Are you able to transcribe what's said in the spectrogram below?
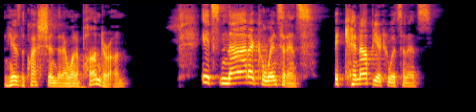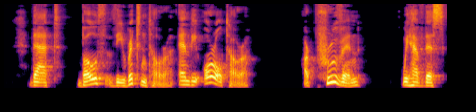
And here's the question that I want to ponder on. It's not a coincidence. It cannot be a coincidence that both the written Torah and the oral Torah are proven. We have this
